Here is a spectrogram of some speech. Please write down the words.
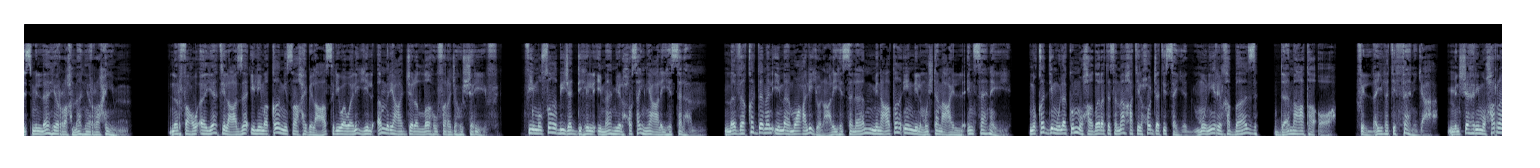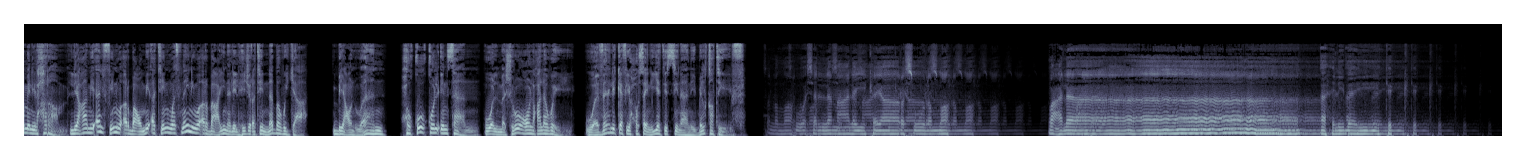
بسم الله الرحمن الرحيم. نرفع آيات العزاء لمقام صاحب العصر وولي الأمر عجل الله فرجه الشريف في مصاب جده الإمام الحسين عليه السلام. ماذا قدم الإمام علي عليه السلام من عطاء للمجتمع الإنساني؟ نقدم لكم محاضرة سماحة الحجة السيد منير الخباز دام عطاؤه في الليلة الثانية. من شهر محرم الحرام لعام 1442 للهجرة النبوية بعنوان حقوق الإنسان والمشروع العلوي وذلك في حسينية السنان بالقطيف. صلى الله وسلم عليك يا رسول الله وعلى أهل بيتك.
